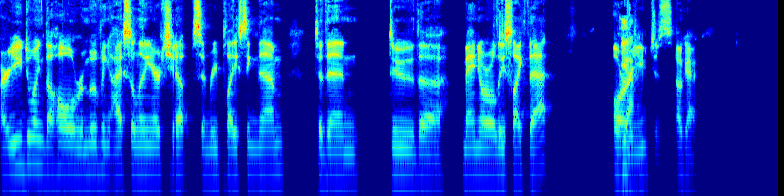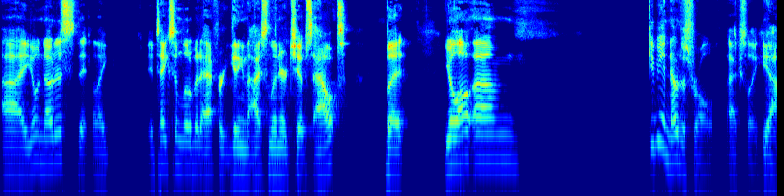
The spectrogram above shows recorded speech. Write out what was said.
are you doing the whole removing isolinear chips and replacing them to then do the manual release like that, or Yeah. are you just okay? Uh, you'll notice that like it takes a little bit of effort getting the isolinear chips out, but you'll all um give me a notice roll. Actually, yeah,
